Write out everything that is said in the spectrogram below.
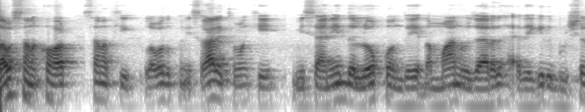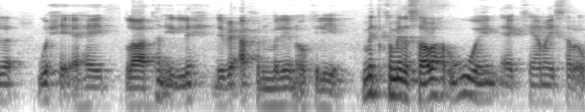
Laba sano ka hor sannadkii labada kun iyo sagaal iyo tobankii miisaaniyadda loo qoondeeyey dhammaan wasaaradaha adeegyada bulshada waxay ahayd labaatan iyo lix dhibic afar milyan oo keliya. Mid ka mid a sababaha ugu weyn ee keenay sare u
